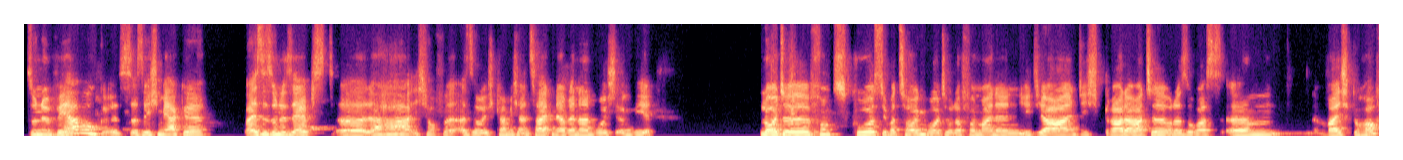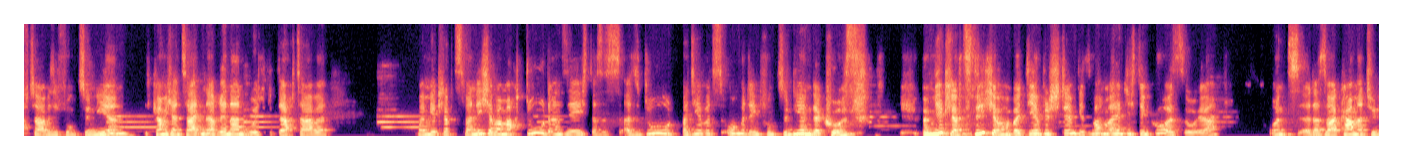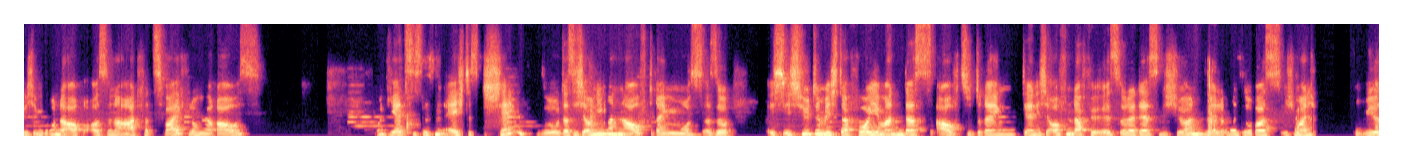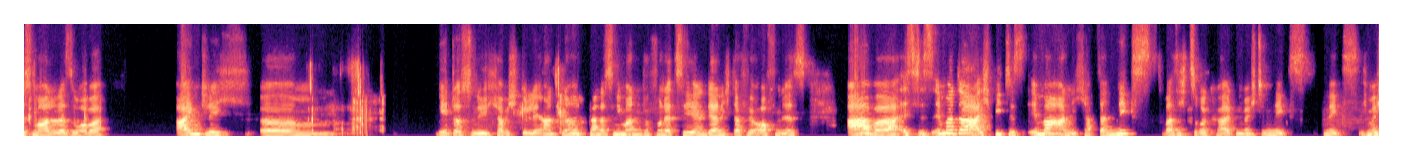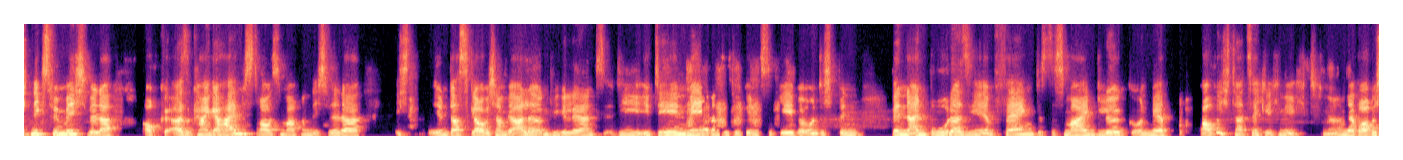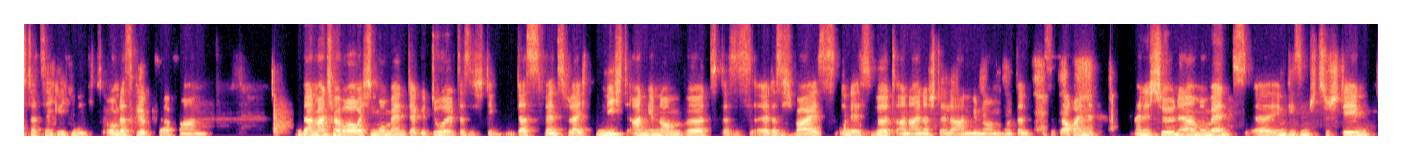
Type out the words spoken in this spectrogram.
so eine Werbung ist. Also ich merke, weißt du, so eine Selbst, äh, aha, ich hoffe, also ich kann mich an Zeiten erinnern, wo ich irgendwie Leute vom Kurs überzeugen wollte oder von meinen Idealen, die ich gerade hatte oder sowas, ähm, weil ich gehofft habe, sie funktionieren. Ich kann mich an Zeiten erinnern, wo ich gedacht habe, bei mir klappt es zwar nicht, aber mach du, dann sehe ich, dass es, also du, bei dir wird es unbedingt funktionieren, der Kurs. bei mir klappt es nicht, aber bei dir bestimmt. Jetzt machen wir endlich den Kurs so, ja. Und äh, das war, kam natürlich im Grunde auch aus so einer Art Verzweiflung heraus. Und jetzt ist es ein echtes Geschenk, so, dass ich auch niemanden aufdrängen muss. Also ich, ich hüte mich davor, jemanden das aufzudrängen, der nicht offen dafür ist oder der es nicht hören will oder sowas. Ich meine, ich probiere es mal oder so, aber eigentlich ähm, geht das nicht, habe ich gelernt. Ne? Ich kann das niemandem davon erzählen, der nicht dafür offen ist. Aber es ist immer da. Ich biete es immer an. Ich habe da nichts, was ich zurückhalten möchte. Nichts, nichts. Ich möchte nichts für mich. Ich will da auch also kein Geheimnis draus machen. Ich will da ich, das glaube ich, haben wir alle irgendwie gelernt, die Ideen mehren sich, indem ich sie gebe. Und ich bin, wenn ein Bruder sie empfängt, ist es mein Glück und mehr brauche ich tatsächlich nicht. Ne? Mehr brauche ich tatsächlich nicht, um das Glück zu erfahren. Und dann manchmal brauche ich einen Moment der Geduld, dass ich die, dass, wenn es vielleicht nicht angenommen wird, dass, es, äh, dass ich weiß, es wird an einer Stelle angenommen. Und dann ist es auch ein eine schöner Moment, äh, in diesem zu stehen,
